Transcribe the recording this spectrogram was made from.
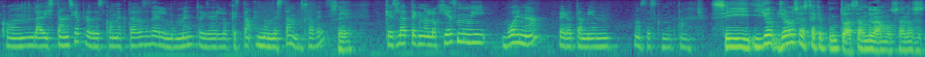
con la distancia, pero desconectados del momento y de lo que está, en donde estamos, ¿sabes? Sí. Que es la tecnología es muy, buena, pero también nos desconecta mucho. Sí, y yo, yo no sé hasta qué punto, hasta dónde vamos. O nos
